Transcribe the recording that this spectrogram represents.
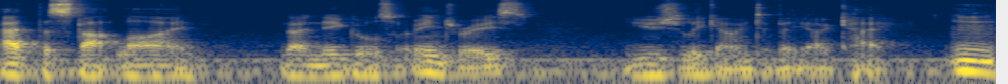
at the start line, no niggles or injuries, usually going to be okay. Mm.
